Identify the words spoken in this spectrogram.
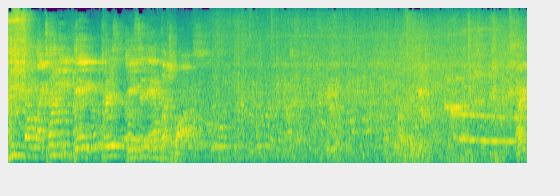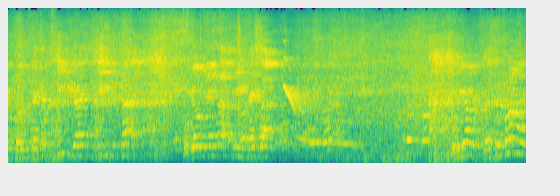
Steve followed by Tony, Dave, Chris, Jason, and Lunchbox. Thank you. All right, close catch up to Steve, you guys. Steve is back. We'll go next lap, Steve. Next lap. Here we five.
